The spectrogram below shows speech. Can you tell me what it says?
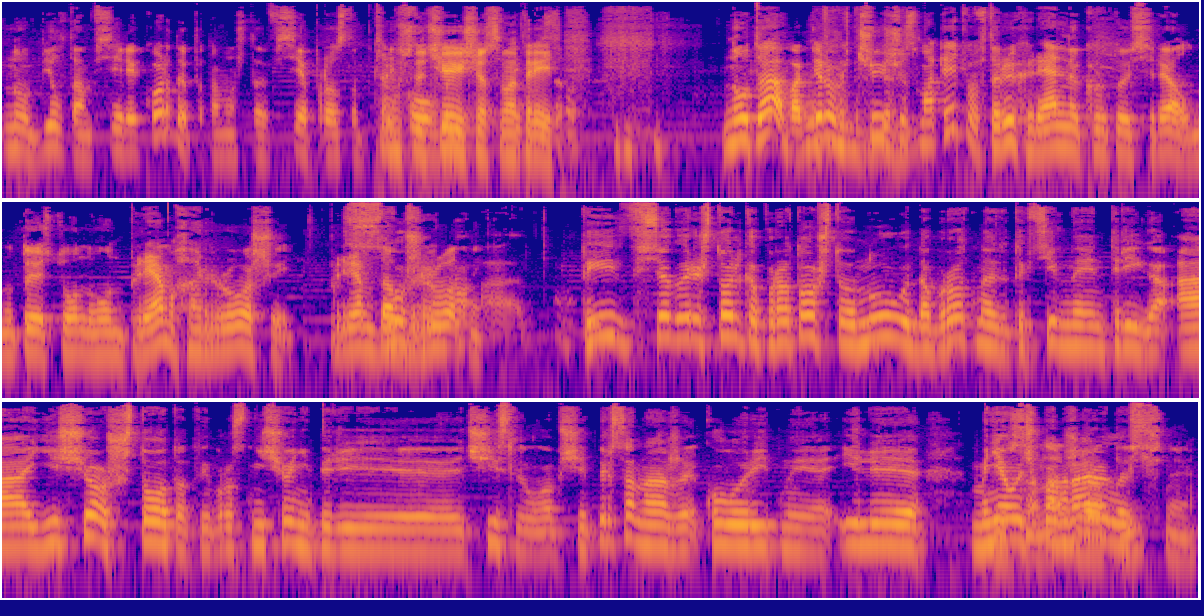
ну, бил там все рекорды, потому что все просто... Потому что что еще смотреть? Ну да, во-первых, что еще смотреть, во-вторых, реально крутой сериал. Ну, то есть он, он прям хороший, прям Слушай, добротный. Ну, ты все говоришь только про то, что, ну, добротная детективная интрига, а еще что-то, ты просто ничего не перечислил вообще. Персонажи колоритные или мне Персонажи очень понравилось... Отличные.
